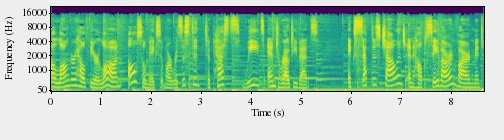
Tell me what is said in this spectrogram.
A longer, healthier lawn also makes it more resistant to pests, weeds, and drought events. Accept this challenge and help save our environment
